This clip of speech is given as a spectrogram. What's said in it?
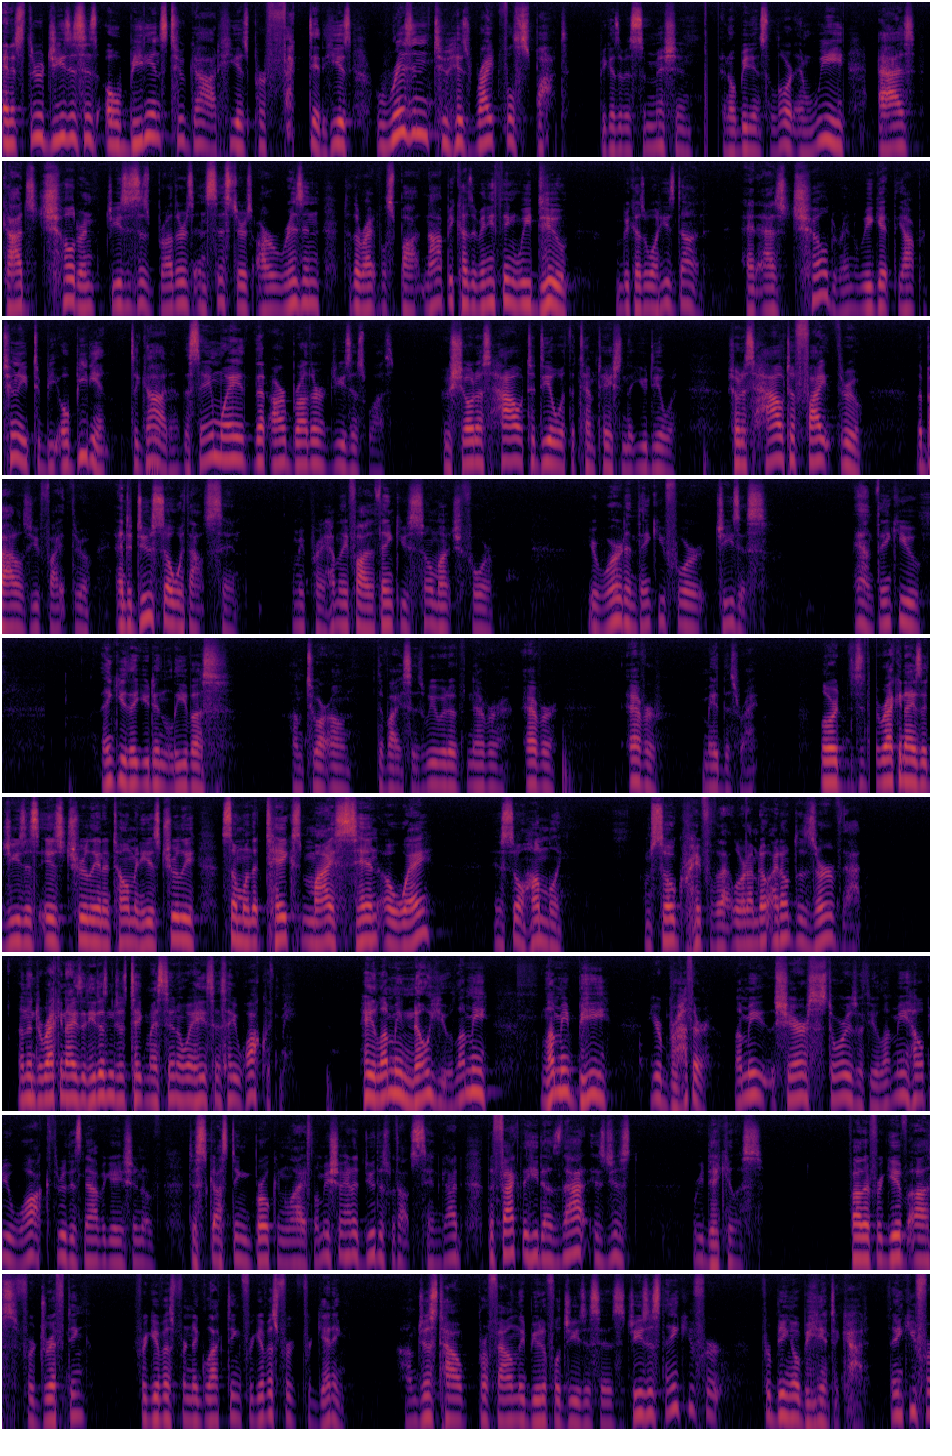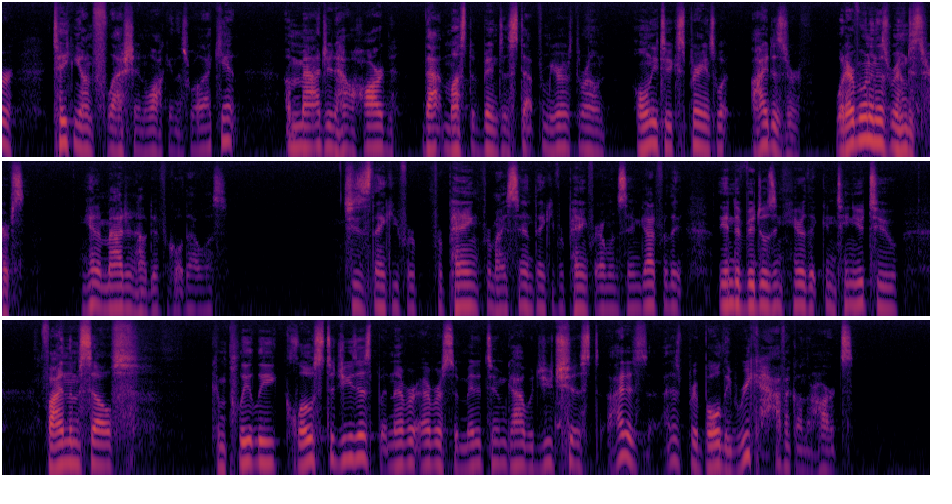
And it's through Jesus' obedience to God, he is perfected. He is risen to his rightful spot because of his submission and obedience to the Lord. And we, as God's children, Jesus' brothers and sisters, are risen to the rightful spot, not because of anything we do, but because of what he's done. And as children, we get the opportunity to be obedient to God, the same way that our brother Jesus was, who showed us how to deal with the temptation that you deal with, showed us how to fight through the battles you fight through, and to do so without sin. Let me pray. Heavenly Father, thank you so much for your word, and thank you for Jesus. Man, thank you. Thank you that you didn't leave us um, to our own devices. We would have never, ever, ever made this right. Lord, to recognize that Jesus is truly an atonement, He is truly someone that takes my sin away, is so humbling. I'm so grateful for that, Lord. I'm no, I don't deserve that. And then to recognize that He doesn't just take my sin away, He says, Hey, walk with me. Hey, let me know you. Let me, let me be your brother. Let me share stories with you. Let me help you walk through this navigation of disgusting, broken life. Let me show you how to do this without sin. God, the fact that He does that is just ridiculous. Father, forgive us for drifting. Forgive us for neglecting. Forgive us for forgetting um, just how profoundly beautiful Jesus is. Jesus, thank you for, for being obedient to God. Thank you for taking on flesh and walking this world. I can't imagine how hard that must have been to step from your throne only to experience what I deserve, what everyone in this room deserves. You can't imagine how difficult that was. Jesus, thank you for, for paying for my sin. Thank you for paying for everyone's sin. God, for the, the individuals in here that continue to find themselves completely close to Jesus but never ever submitted to him, God, would you just, I just, I just pray boldly, wreak havoc on their hearts.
